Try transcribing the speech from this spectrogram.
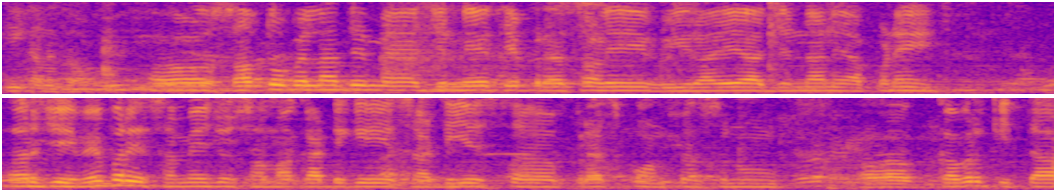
ਕੀ ਕਹਿਣਾ ਚਾਹੋਗੇ? ਸਭ ਤੋਂ ਪਹਿਲਾਂ ਤੇ ਮੈਂ ਜਿੰਨੇ ਇੱਥੇ ਪ੍ਰੈਸ ਵਾਲੇ ਵੀਰ ਆਏ ਆ, ਜਿਨ੍ਹਾਂ ਨੇ ਆਪਣੇ ਰਜੇਵੇਂ ਭਰੇ ਸਮੇਂ ਜੋ ਸਮਾਂ ਕੱਢ ਕੇ ਸਾਡੀ ਇਸ ਪ੍ਰੈਸ ਕਾਨਫਰੰਸ ਨੂੰ ਕਵਰ ਕੀਤਾ,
